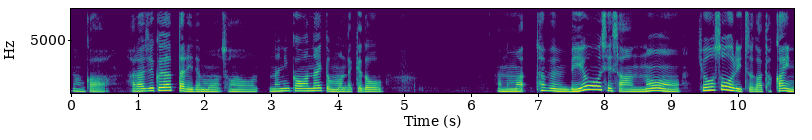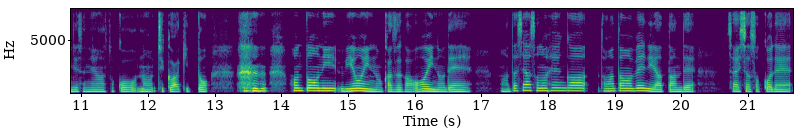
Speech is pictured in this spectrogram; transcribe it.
なんか原宿だったりでもそう何変わないと思うんだけどあのま多分美容師さんの競争率が高いんですねあそこの地区はきっと。本当に美容院の数が多いので私はその辺がたまたま便利だったんで最初そこで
